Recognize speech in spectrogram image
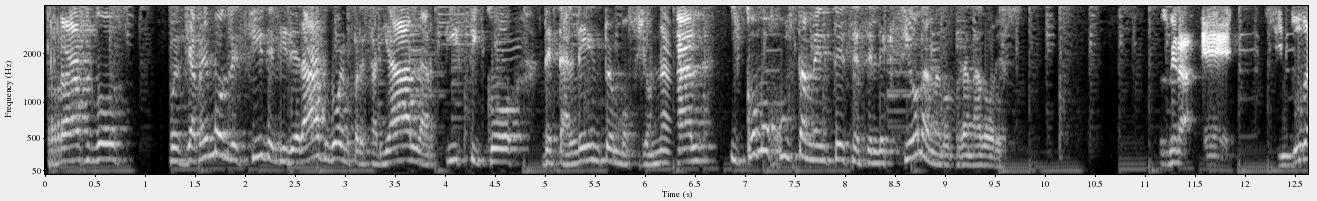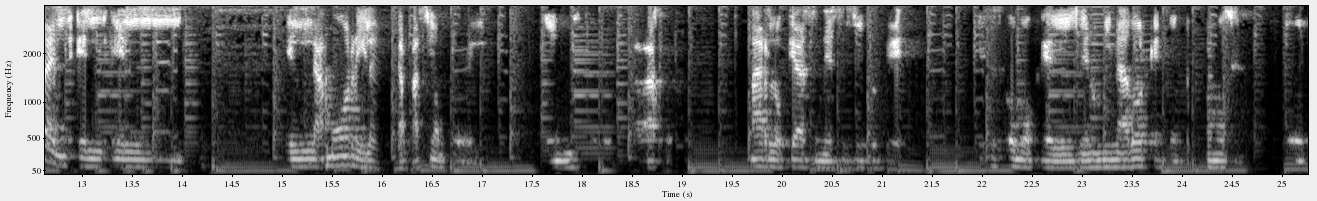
rasgos, pues llamémosle sí, de liderazgo empresarial, artístico, de talento emocional, y cómo justamente se seleccionan a los ganadores. Pues mira, eh, sin duda el, el, amor y la, pasión por el, del trabajo, amar lo que hacen, ese, yo creo que ese es como que el denominador que encontramos en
